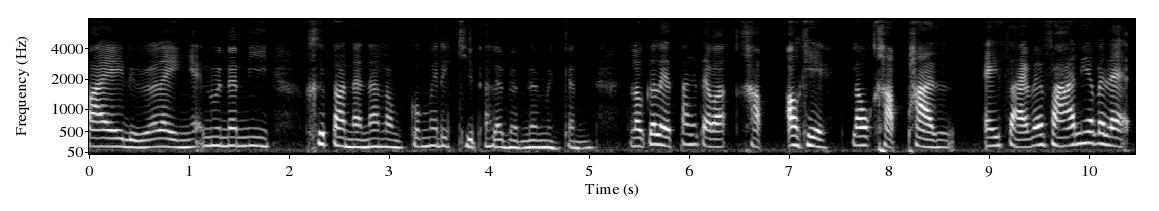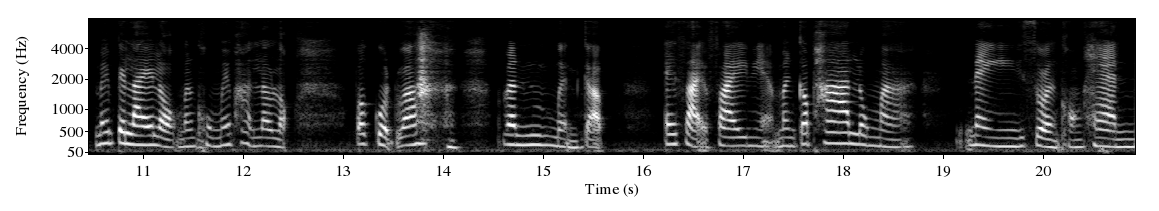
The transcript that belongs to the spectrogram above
ไปหรืออะไรอย่างเงี้ยนู่นนั่นนี่คือตอนนั้นนะเราก็ไม่ได้คิดอะไรแบบนั้นเหมือนกัน เราก็เลยตั้งใจว่าขับโอเค เราขับผ่านไอ้สายไฟฟ้าเนี่ยไปแหละ ไม่เป็นไรหรอกมันคงไม่พันเราหรอก ปรากฏว่ามันเหมือนกับไอ้สายไฟเนี่ย มันก็พาดลงมาในส่วนของแฮนด์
